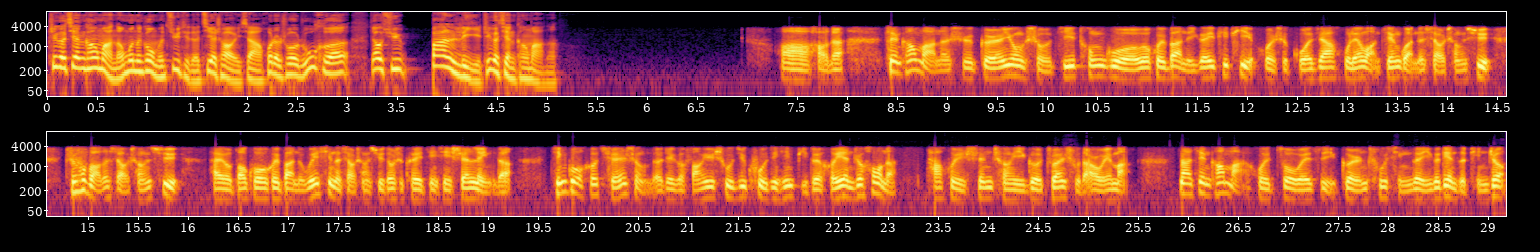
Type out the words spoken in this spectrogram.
这个健康码能不能给我们具体的介绍一下，或者说如何要去办理这个健康码呢？哦，好的，健康码呢是个人用手机通过鄂汇办的一个 APP，或者是国家互联网监管的小程序、支付宝的小程序。还有包括会办的微信的小程序都是可以进行申领的。经过和全省的这个防疫数据库进行比对核验之后呢，它会生成一个专属的二维码。那健康码会作为自己个人出行的一个电子凭证，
